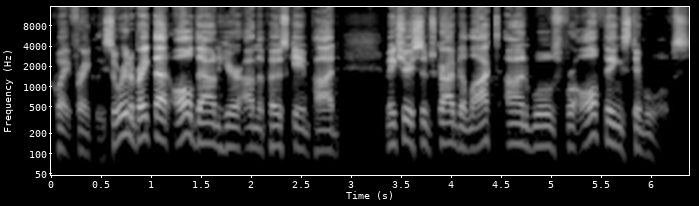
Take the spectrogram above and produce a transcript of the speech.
quite frankly. So we're going to break that all down here on the post game pod. Make sure you subscribe to Locked On Wolves for all things Timberwolves.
